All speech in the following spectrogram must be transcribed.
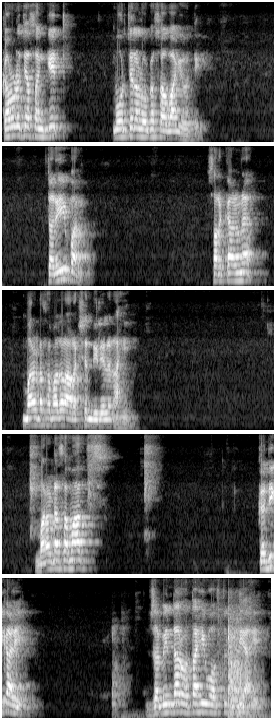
करोडच्या संख्येत मोर्चाला लोक सहभागी होते. तरीही पण सरकारनं मराठा समाजाला आरक्षण दिलेलं नाही. मराठा समाज कधी काळी जमीनदार होता ही वस्तुस्थिती आहे.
